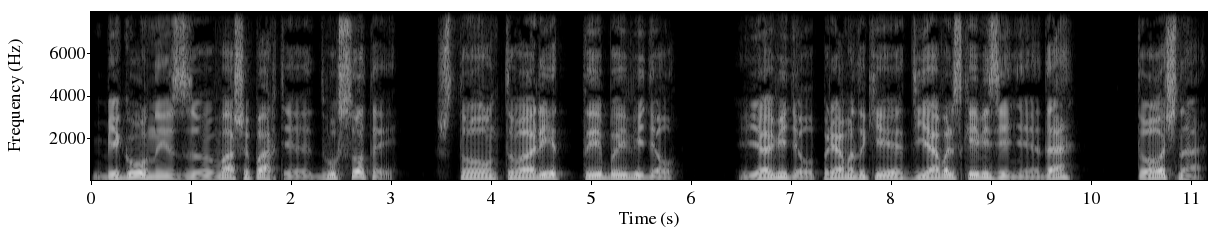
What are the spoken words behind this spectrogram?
Бегун из вашей партии, двухсотый. Что он творит, ты бы видел. «Я видел, прямо-таки дьявольское везение, да?» «Точно!»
